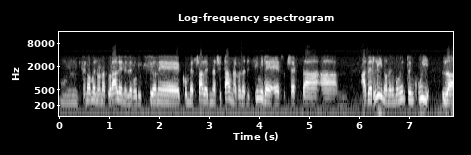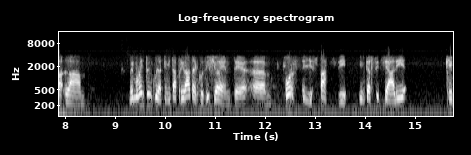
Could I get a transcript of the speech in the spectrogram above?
un fenomeno naturale nell'evoluzione commerciale di una città, una cosa di simile è successa a, a Berlino nel momento in cui la, la, nel momento in cui l'attività privata è così fiorente, eh, forse gli spazi interstiziali che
